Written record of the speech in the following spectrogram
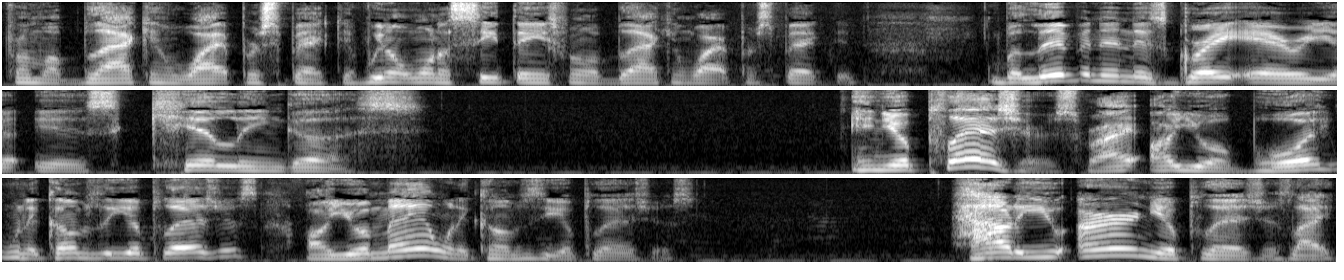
from a black and white perspective. We don't want to see things from a black and white perspective. But living in this gray area is killing us. In your pleasures, right? Are you a boy when it comes to your pleasures? Are you a man when it comes to your pleasures? How do you earn your pleasures? Like,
